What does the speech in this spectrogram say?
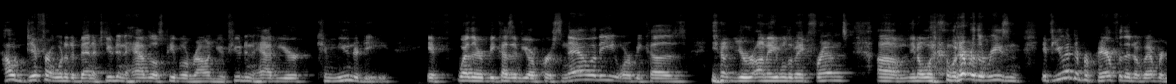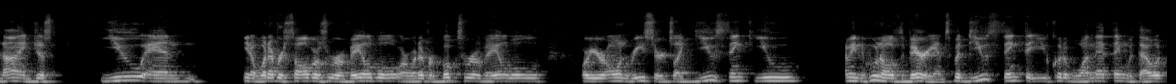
how different would it have been if you didn't have those people around you, if you didn't have your community if whether because of your personality or because you know you're unable to make friends um, you know whatever the reason if you had to prepare for the november 9 just you and you know whatever solvers were available or whatever books were available or your own research like do you think you i mean who knows the variance but do you think that you could have won that thing without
